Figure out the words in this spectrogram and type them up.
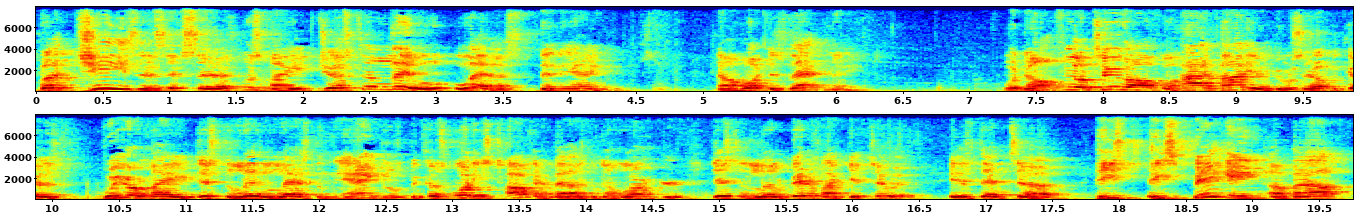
But Jesus, it says, was made just a little less than the angels. Now, what does that mean? Well, don't feel too awful high and mighty of yourself because we are made just a little less than the angels because what he's talking about is we're going to learn here just in a little bit if I get to it is that uh, he's, he's speaking about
